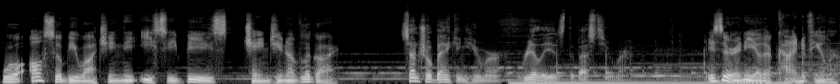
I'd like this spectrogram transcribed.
we'll also be watching the ECB's changing of Lagarde. Central banking humor really is the best humor. Is there any other kind of humor?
